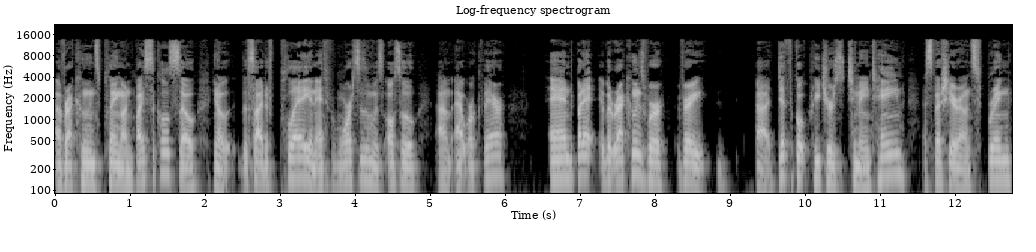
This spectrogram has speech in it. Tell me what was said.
of raccoons playing on bicycles. So, you know, the side of play and anthropomorphism was also um, at work there. And but but raccoons were very uh, difficult creatures to maintain, especially around spring.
